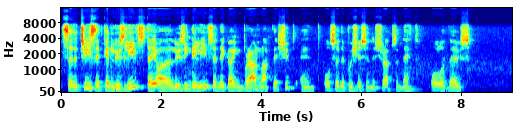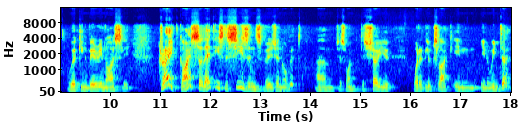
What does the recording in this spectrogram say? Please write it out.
so the trees that can lose leaves, they are losing their leaves and they're going brown like they should. And also the bushes and the shrubs and that, all of those working very nicely. Great, guys. So that is the seasons version of it. Um, just wanted to show you what it looks like in, in winter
